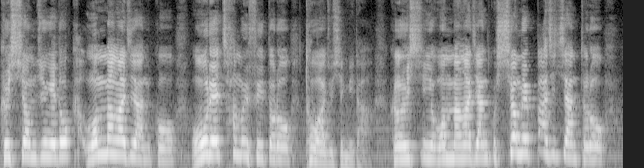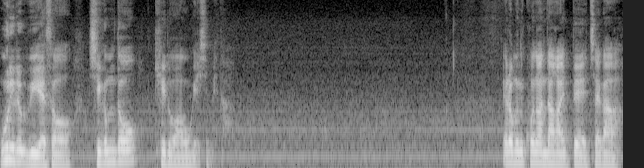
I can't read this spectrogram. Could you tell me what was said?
그 시험 중에도 원망하지 않고 오래 참을 수 있도록 도와주십니다. 그 원망하지 않고 시험에 빠지지 않도록 우리를 위해서 지금도 기도하고 계십니다. 여러분 고난 당할 때 제가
